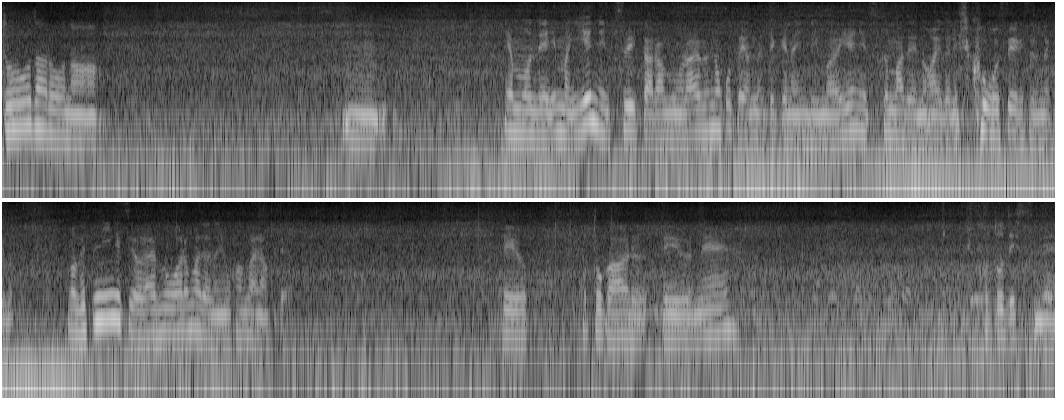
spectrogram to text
どうだろうな。うん。いやもうね今家に着いたらもうライブのことやんないといけないんで今家に着くまでの間に思考を整理するんだけど、まあ、別にいいんですよ。ライブ終わるまでは何も考えなくて。っていうことがあるっていうね。ことですね。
